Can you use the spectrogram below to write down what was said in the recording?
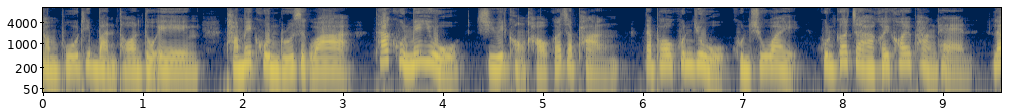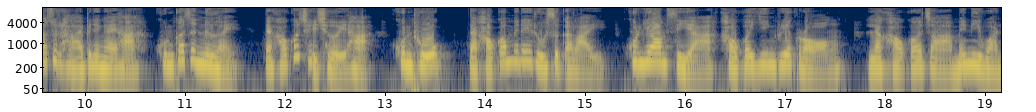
คำพูดที่บั่นทอนตัวเองทำให้คุณรู้สึกว่า ถ้าคุณไม่อยู่ชีวิตของเขาก็จะพัง แต่พอคุณอยู่คุณช่วย คุณก็จะค่อยๆ พังแทน แล้วสุดท้ายเป็นยังไงคะ คุณก็จะเหนื่อย แต่เขาก็เฉยๆค่ะ คุณทุกข์แต่เขาก็ไม่ได้รู้สึกอะไร คุณยอมเสียเขาก็ยิ่งเรียกร้อง และเขาก็จะไม่มีวัน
